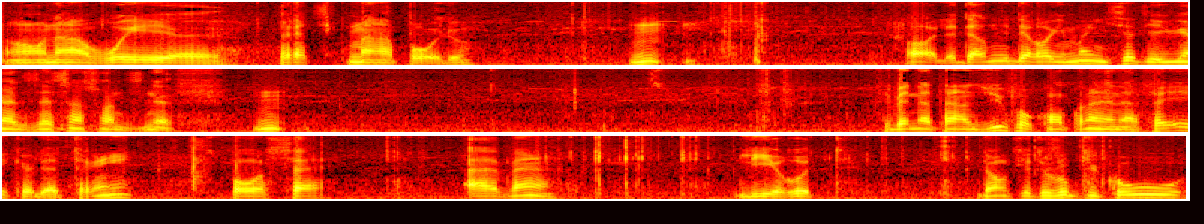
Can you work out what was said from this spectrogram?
On en voit euh, pratiquement pas, là. Hmm. Ah, le dernier dérouillement ici, il y a eu en 1979. Hmm. Bien entendu, il faut comprendre une affaire que le train passait avant les routes. Donc, c'est toujours plus court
